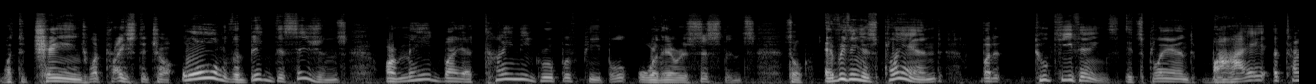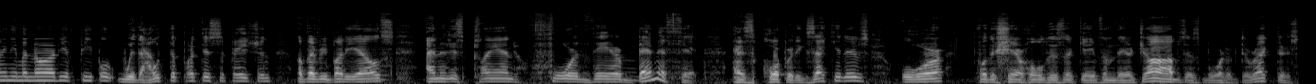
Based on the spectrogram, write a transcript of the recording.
what to change, what price to charge. All of the big decisions are made by a tiny group of people or their assistants. So everything is planned, but it, two key things. It's planned by a tiny minority of people without the participation of everybody mm-hmm. else, and it is planned for their mm-hmm. benefit as corporate executives or for the shareholders that gave them their jobs as board of directors.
